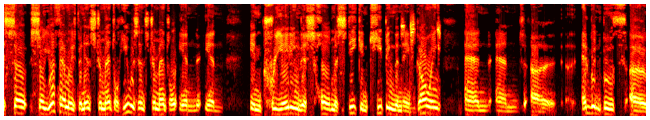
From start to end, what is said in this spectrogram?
so, so your family's been instrumental. He was instrumental in in in creating this whole mystique and keeping the name going. And and uh, Edwin Booth uh,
